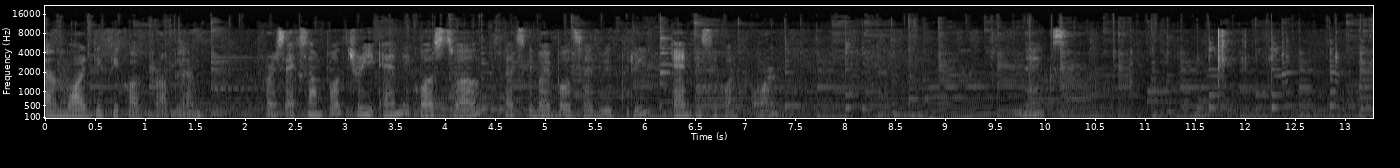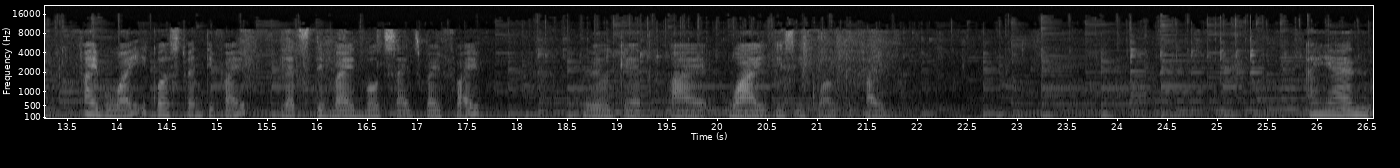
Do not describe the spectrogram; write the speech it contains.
a more difficult problem. First example, 3n equals 12. Let's divide both sides with 3. n is equal 4. Next. 5y equals 25. Let's divide both sides by 5. We will get y is equal to 5. Ayan,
